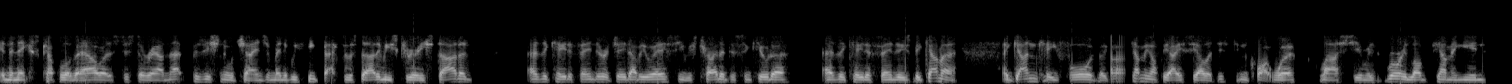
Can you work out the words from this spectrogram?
in the next couple of hours just around that positional change. I mean, if we think back to the start of his career, he started as a key defender at GWS. He was traded to St Kilda as a key defender. He's become a, a gun key forward, but coming off the ACL, it just didn't quite work last year. With Rory Lobb coming in,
